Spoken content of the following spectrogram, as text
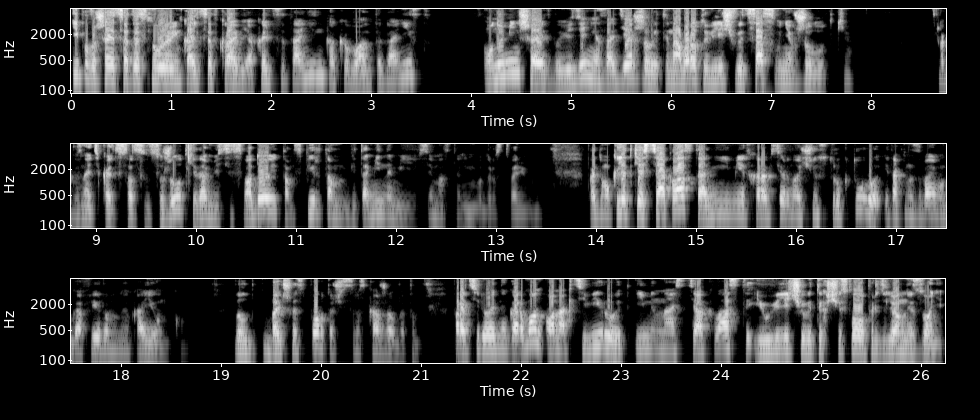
И повышает, соответственно, уровень кальция в крови. А кальцитонин, как его антагонист, он уменьшает выведение, задерживает и, наоборот, увеличивает всасывание в желудке. Как вы знаете, кальций всасывается в желудке да, вместе с водой, там, спиртом, витаминами и всем остальным водорастворимым. Поэтому клетки остеокласта, они имеют характерную очень структуру и так называемую гофрированную каемку. был большой спор, то сейчас расскажу об этом. Паратиреоидный гормон, он активирует именно остеокласты и увеличивает их число в определенной зоне.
